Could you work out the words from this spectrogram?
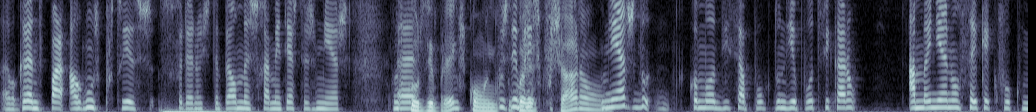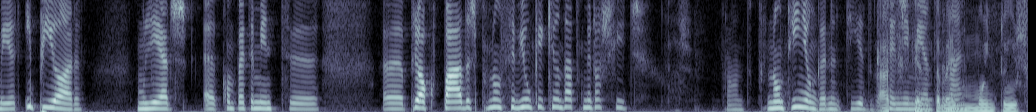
a grande parte, alguns portugueses sofreram isto na pele, mas realmente estas mulheres. Mas com uh, os empregos, com, com os coisas que fecharam. Mulheres, do, como eu disse há pouco, de um dia para o outro, ficaram amanhã não sei o que é que vou comer, e pior, mulheres uh, completamente uh, preocupadas porque não sabiam o que é que iam dar de comer aos filhos. Pronto, porque não tinham garantia de Há rendimento. também é? muitos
